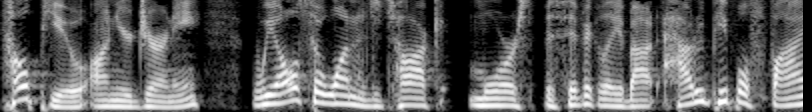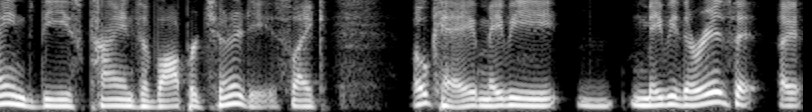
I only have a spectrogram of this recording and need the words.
help you on your journey. We also wanted to talk more specifically about how do people find these kinds of opportunities? Like, okay, maybe, maybe there is a,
